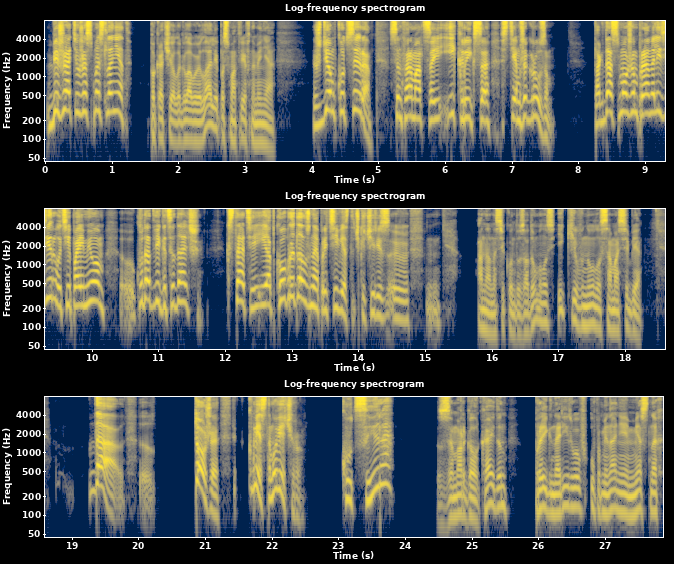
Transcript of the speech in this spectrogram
«Бежать уже смысла нет», — покачала головой Лали, посмотрев на меня. Ждем Куцира с информацией и Крикса с тем же грузом. Тогда сможем проанализировать и поймем, куда двигаться дальше. Кстати, и от Кобры должна прийти весточка через...» э, Она на секунду задумалась и кивнула сама себе. «Да, тоже к местному вечеру». «Куцира?» — заморгал Кайден, проигнорировав упоминание местных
